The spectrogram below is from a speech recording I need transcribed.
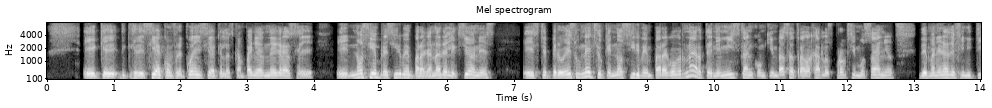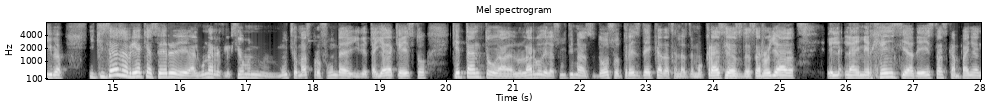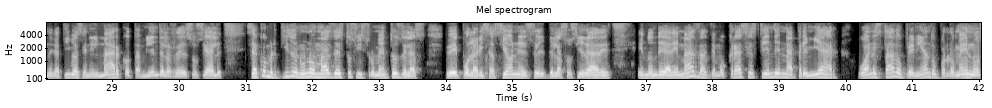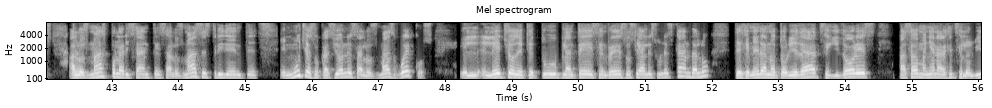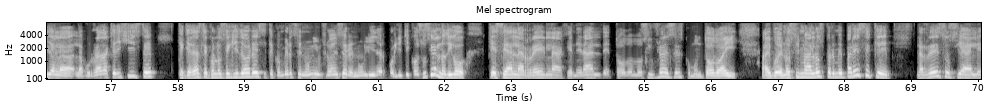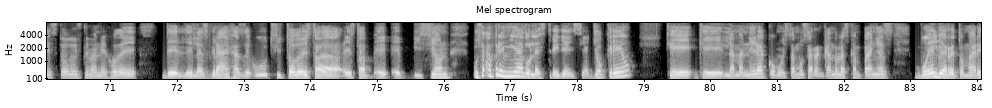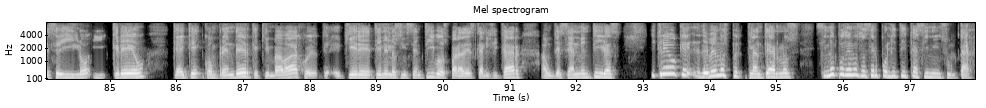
eh, que, decía con frecuencia que las campañas negras eh, eh, no siempre sirven para ganar elecciones, este, pero es un hecho que no sirven para gobernar, te enemistan con quien vas a trabajar los próximos años de manera definitiva. Y quizás habría que hacer eh, alguna reflexión mucho más profunda y detallada que esto, qué tanto a lo largo de las últimas dos o tres décadas en las democracias desarrolladas la emergencia de estas campañas negativas en el marco también de las redes sociales se ha convertido en uno más de estos instrumentos de las eh, polarizaciones eh, de las sociedades, en donde además las democracias tienden a premiar o han estado premiando por lo menos a los más polarizantes, a los más estridentes, en muchas ocasiones a los más huecos. El, el, hecho de que tú plantees en redes sociales un escándalo te genera notoriedad, seguidores pasado mañana a la gente se le olvida la, burrada que dijiste, te quedaste con los seguidores y te conviertes en un influencer, en un líder político social. No digo que sea la regla general de todos los influencers, como en todo hay, hay buenos y malos, pero me parece que las redes sociales, todo este manejo de, las granjas de boots y toda esta, esta eh, eh, visión, pues ha premiado la estridencia. Yo creo que, la manera como estamos arrancando las campañas vuelve a retomar ese hilo y creo que hay que comprender que quien va abajo eh, eh, quiere, tiene los incentivos para descalificar, aunque sean mentiras. Y creo que debemos plantearnos si no podemos hacer política sin insultar,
